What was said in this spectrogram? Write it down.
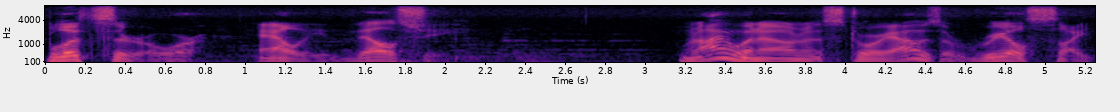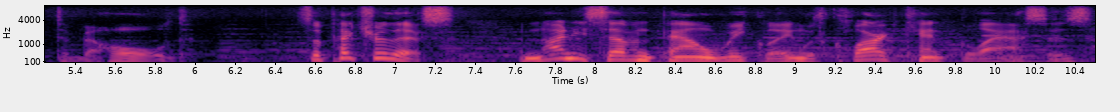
Blitzer or Ali Velshi. When I went out on a story, I was a real sight to behold. So picture this a 97 pound weakling with Clark Kent glasses,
